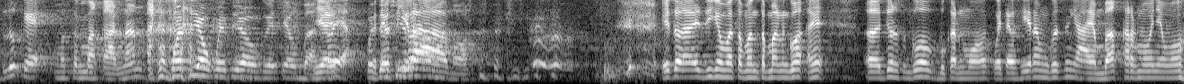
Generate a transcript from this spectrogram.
lu kayak mesen makanan kue tiaw kue tiaw kue tiaw bakso Iya, ya. Kue Kue tiaw siram. siram. itu anjing sama teman-teman gue, eh eh, George gue bukan mau kue tiaw siram, gue sih ayam bakar maunya mau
